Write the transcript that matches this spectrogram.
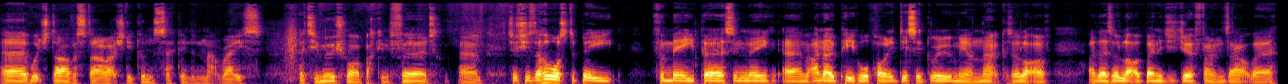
uh, which Darver Star actually comes second in that race. Petit Mouchoir back in third. Um, so she's a horse to beat for me personally. Um, I know people will probably disagree with me on that because a lot of uh, there's a lot of Benedict fans out there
